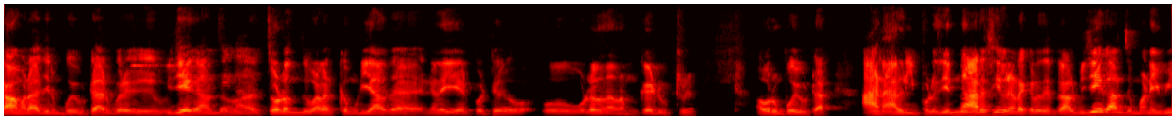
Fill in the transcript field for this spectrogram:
காமராஜரும் போய்விட்டார். பிறகு விஜயகாந்தும் தொடர்ந்து வளர்க்க முடியாத நிலை ஏற்பட்டு உடல் நலம் கேடுவிட்டு அவரும் போய்விட்டார். ஆனால் இப்பொழுது என்ன அரசியல் நடக்கிறது என்றால் விஜயகாந்த் மனைவி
